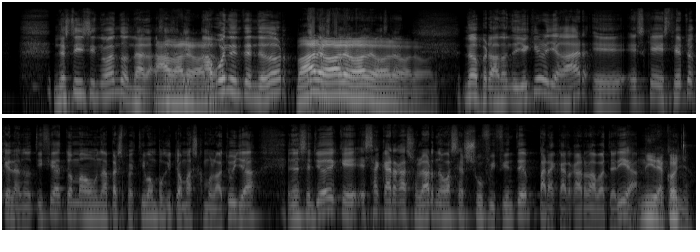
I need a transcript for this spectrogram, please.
No estoy insinuando nada. Ah, Es vale, decir, vale, a buen vale. entendedor. Vale, vale, vale, vale, vale, vale. No, pero a donde yo quiero llegar eh, es que es cierto que la noticia toma una perspectiva un poquito más como la tuya, en el sentido de que esa carga solar no va a ser suficiente para cargar la batería. Ni de coña.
